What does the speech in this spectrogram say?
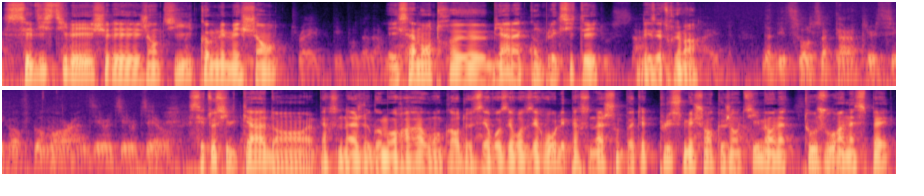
C'est distillé chez les gentils comme les méchants, et ça montre bien la complexité des êtres humains. C'est aussi le cas dans le personnage de Gomorrah ou encore de 000. Les personnages sont peut-être plus méchants que gentils, mais on a toujours un aspect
